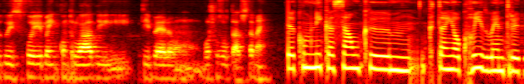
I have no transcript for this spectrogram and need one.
tudo isso foi bem controlado e tiveram bons resultados também. A comunicação que, que tem ocorrido entre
